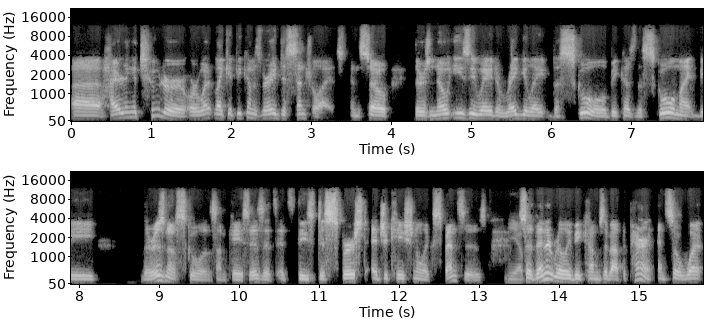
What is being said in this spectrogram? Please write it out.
uh, hiring a tutor, or what. Like it becomes very decentralized, and so there's no easy way to regulate the school because the school might be there is no school in some cases. It's it's these dispersed educational expenses. Yep. so then it really becomes about the parent. And so what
